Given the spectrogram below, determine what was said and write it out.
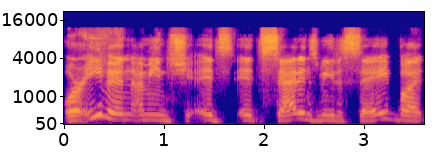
or even, I mean, it's it saddens me to say, but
